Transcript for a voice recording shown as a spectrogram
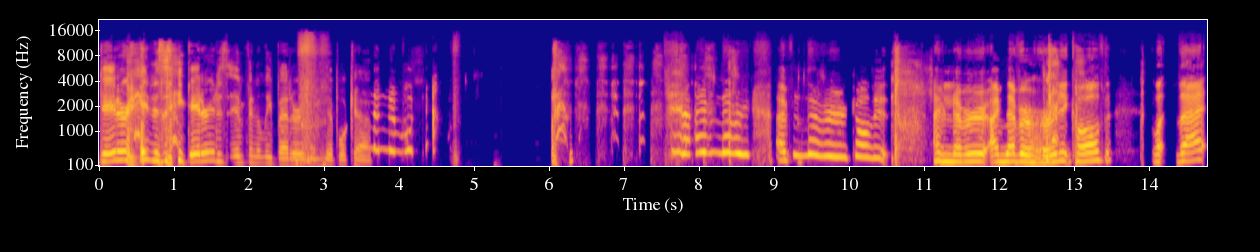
Gatorade is Gatorade is infinitely better than nipple cap. nipple cap. I've never, I've never called it. I've never, I've never heard it called that,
